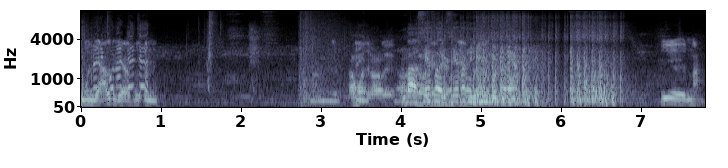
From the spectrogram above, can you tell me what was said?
நீங்க யாருக்கு யாருக்கு சொன்ன? ஆமா. நண்பா சேஃபா சேஃபா நான் ஹீல் போட்டுறேன். ஐயோ நான்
